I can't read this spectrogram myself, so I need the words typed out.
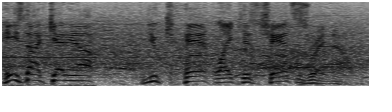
He's not getting up. You can't like his chances right now.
